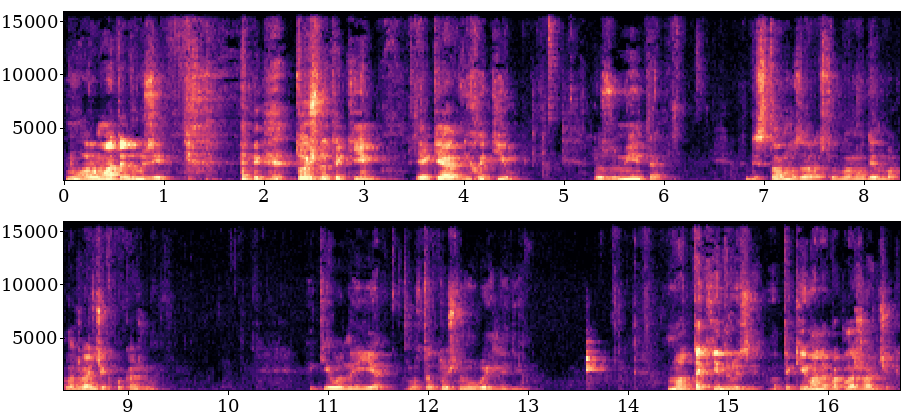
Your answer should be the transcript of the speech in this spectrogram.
Ну, аромати, друзі, точно такі, як я і хотів. Розумієте? Дістану зараз тут вам один баклажанчик покажу, які вони є в остаточному вигляді. Ну, от такі, друзі, от такі в мене баклажанчики.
